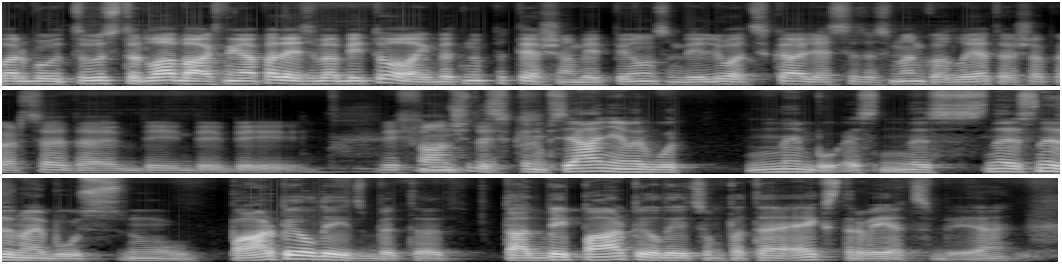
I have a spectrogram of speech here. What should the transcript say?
varbūt uztur labāks nekā patiesībā bija to laiku, bet nu, patiešām bija pilns un bija ļoti skaļi. Es esmu man kaut kādā lietuviešu apkārt sēdēju, bija, bija, bija, bija Tas fantastiski. pirms Jāņiem varbūt nebūs. Es, es, ne, es nezinu, vai būs nu, pārpildīts, bet uh, tāda bija pārpildīts un pat uh, ekstra vietas bija. Ja?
